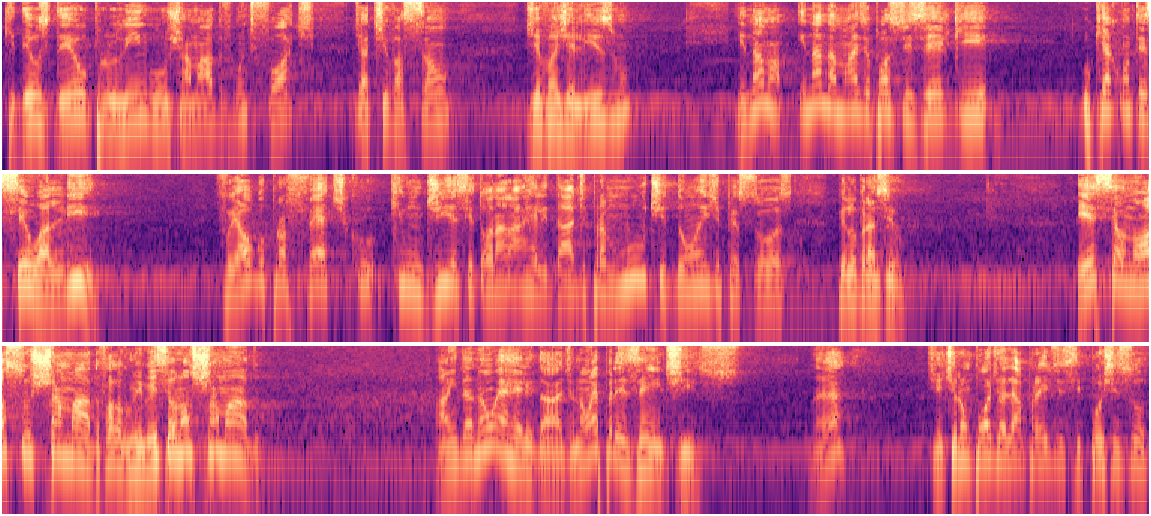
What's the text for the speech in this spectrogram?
que Deus deu para o Luingo um chamado muito forte de ativação, de evangelismo. E e nada mais eu posso dizer que o que aconteceu ali foi algo profético que um dia se tornará realidade para multidões de pessoas pelo Brasil. Esse é o nosso chamado, fala comigo, esse é o nosso chamado ainda não é realidade, não é presente isso, né? A gente não pode olhar para ele e dizer, poxa, isso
